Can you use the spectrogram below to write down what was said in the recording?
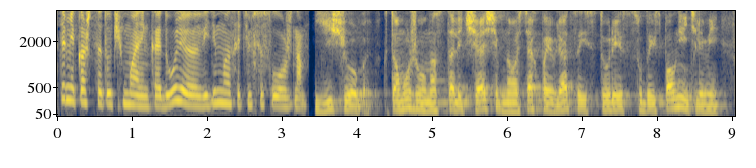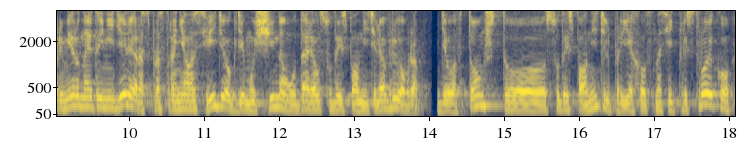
Хотя, мне кажется, это очень маленькая доля, видимо, с этим все сложно. Еще бы. К тому же у нас стали чаще в новостях появляться истории с судоисполнителями. К примеру, на этой неделе распространялось видео, где мужчина ударил судоисполнителя в ребра. Дело в том, что судоисполнитель приехал сносить пристройку,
